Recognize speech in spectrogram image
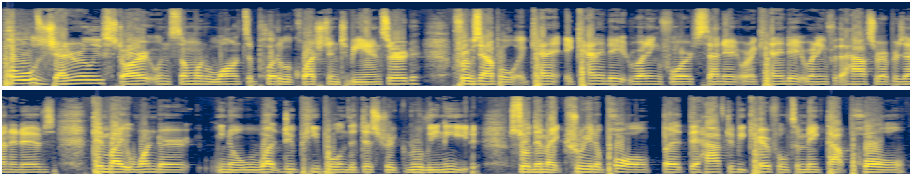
Polls generally start when someone wants a political question to be answered. For example, a, can- a candidate running for Senate or a candidate running for the House of Representatives, they might wonder, you know, what do people in the district really need? Need. So they might create a poll, but they have to be careful to make that poll,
